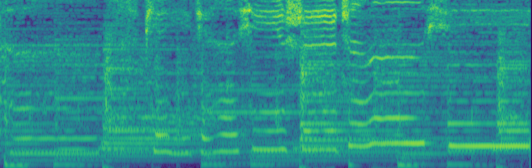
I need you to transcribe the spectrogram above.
他偏以假戏是真心。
